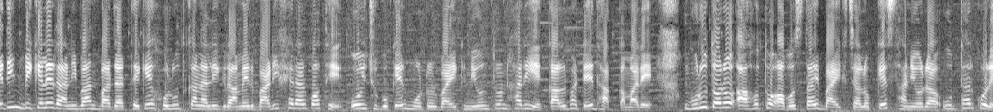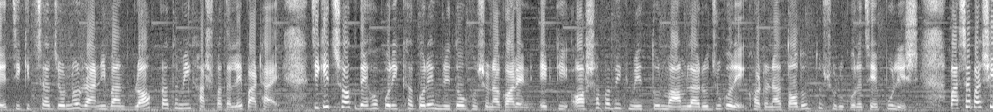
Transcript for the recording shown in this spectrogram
এদিন বিকেলে রানীবাঁধ বাজার থেকে হলুদ কানালি গ্রামের বাড়ি ফেরার পথে ওই যুবকের মোটর বাইক নিয়ন্ত্রণ হারিয়ে কালভাটে ধাক্কা মারে। গুরুতর আহত অবস্থায় বাইক চালককে স্থানীয়রা উদ্ধার করে চিকিৎসার জন্য রানীবাঁধ ব্লক প্রাথমিক হাসপাতালে পাঠায়। চিকিৎসক দেহ পরীক্ষা করে মৃত ঘোষণা করেন। একটি অস্বাভাবিক মৃত্যুর মামলা রুজু করে ঘটনা তদন্ত শুরু করেছে পুলিশ। পাশাপাশি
